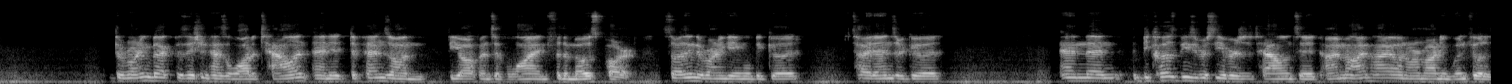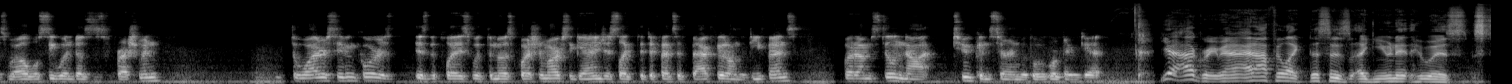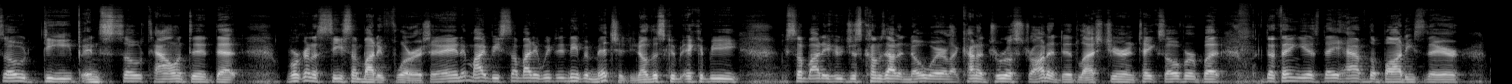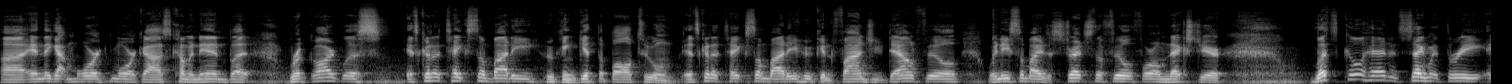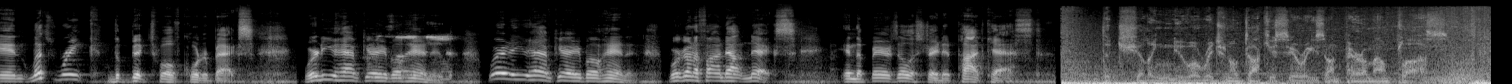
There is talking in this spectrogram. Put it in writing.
The running back position has a lot of talent, and it depends on the offensive line for the most part. So I think the running game will be good. Tight ends are good. And then because these receivers are talented, I'm, I'm high on Armani Winfield as well. We'll see what he does as a freshman the wide receiving corps is, is the place with the most question marks again, just like the defensive backfield on the defense. But I'm still not too concerned with what we're going to get. Yeah, I agree, man. And I feel like this is a unit who is so deep and so talented that we're going to see somebody flourish. And it might be somebody we didn't even mention. You know, this could it could be somebody who just comes out of nowhere, like kind of Drew Estrada did last year and takes over. But the thing is, they have the bodies there, uh, and they got more more guys coming in. But regardless, it's going to take somebody who can get the ball to them. It's going to take somebody who can find you downfield. We need somebody to stretch the field for them next year. Let's go ahead in segment three and let's rank the Big 12 quarterbacks. Where do you have Gary Bohanon? Where do you have Gary Bohanon? We're going to find out next in the Bears Illustrated podcast. The chilling new original docuseries on Paramount Plus.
